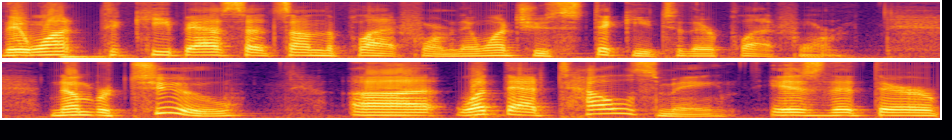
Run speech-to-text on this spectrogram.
they want to keep assets on the platform. They want you sticky to their platform. Number two, uh, what that tells me is that they're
